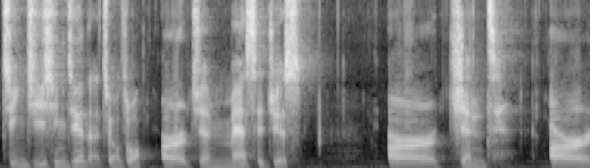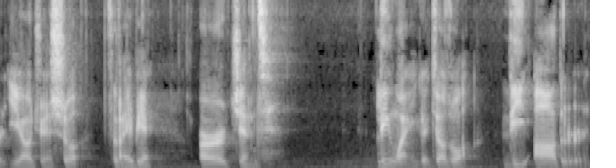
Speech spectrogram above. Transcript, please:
紧急信件呢叫做 urgent messages，urgent，r 也要卷舌。再来一遍，urgent。另外一个叫做 the other，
